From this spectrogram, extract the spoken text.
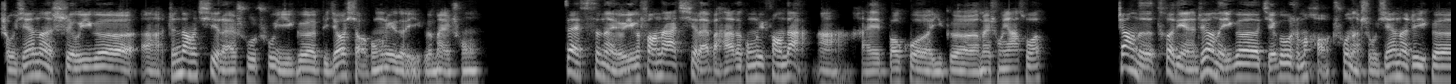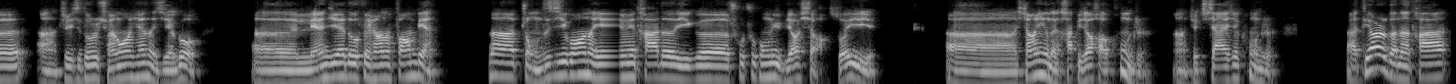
首先呢，是由一个啊振荡器来输出一个比较小功率的一个脉冲，再次呢，有一个放大器来把它的功率放大啊，还包括一个脉冲压缩，这样的特点，这样的一个结构有什么好处呢？首先呢，这个啊这些都是全光纤的结构，呃，连接都非常的方便。那种子激光呢，因为它的一个输出功率比较小，所以呃，相应的它比较好控制啊，就加一些控制。啊，第二个呢，它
